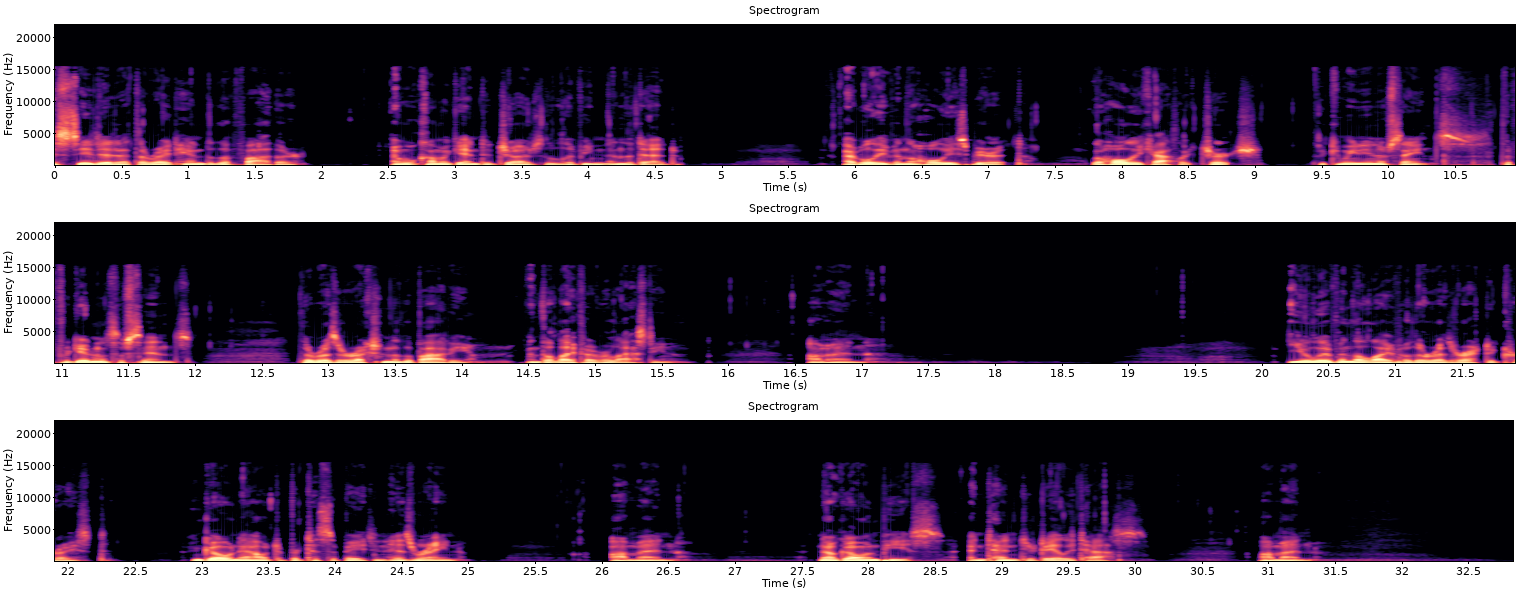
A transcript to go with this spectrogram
is seated at the right hand of the Father, and will come again to judge the living and the dead. I believe in the Holy Spirit, the Holy Catholic Church, the communion of saints, the forgiveness of sins, the resurrection of the body, and the life everlasting. Amen. You live in the life of the resurrected Christ. Go now to participate in his reign. Amen. Now go in peace and tend your daily tasks. Amen.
